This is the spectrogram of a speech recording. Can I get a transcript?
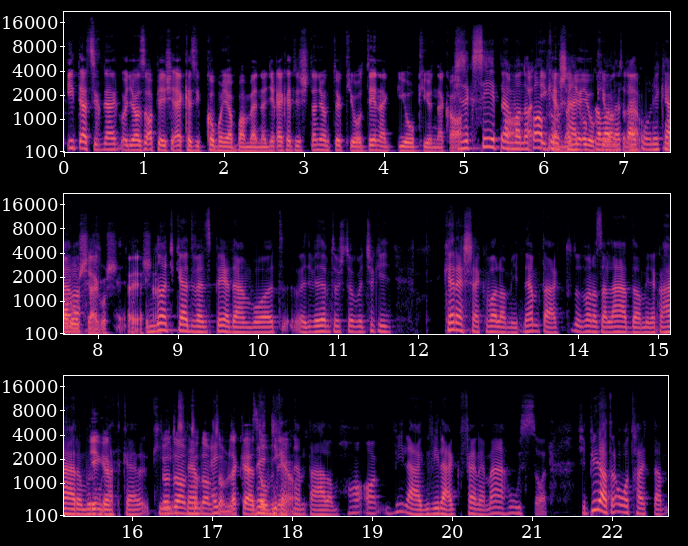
itt tetszik neki, hogy az apja is elkezdik komolyabban venni a gyereket, és nagyon tök jó, tényleg jó kijönnek a... És ezek szépen vannak, a, apróságokkal vannak lekommunikálva. Valóságos, teljesen. Nagy kedvenc példám volt, vagy nem tudom, hogy csak így keresek valamit, nem talál, tudod, van az a láda, aminek a három rúgát kell ki. Tudom, nem, tudom, egy, tudom, le kell Az dobni egyiket nem találom. Ha a világ, világ fene már húszszor. És egy pillanatra ott hagytam,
